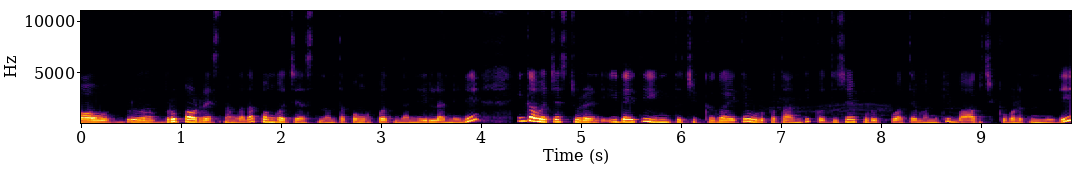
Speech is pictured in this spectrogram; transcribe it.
పావు బ్రూ బ్రూ పౌడర్ వేస్తున్నాం కదా పొంగు వచ్చేస్తుంది అంత పొంగిపోతుంది ఆ నీళ్ళన్నీ ఇంకా వచ్చేసి చూడండి. ఇదైతే ఇంత చిక్కగా అయితే ఉడుకుతుంది. కొద్దిసేపు ఉడికిపోతే మనకి బాగా చిక్కబడుతుంది ఇది.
